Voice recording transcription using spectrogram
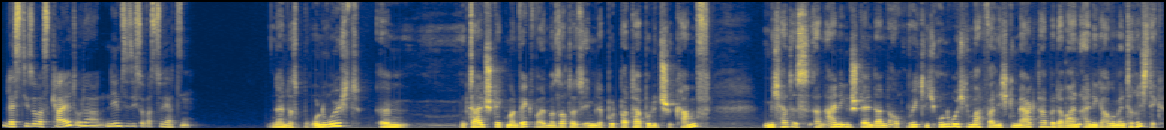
Lässt Sie sowas kalt oder nehmen Sie sich sowas zu Herzen? Nein, das beunruhigt. Ähm, ein Teil steckt man weg, weil man sagt, das ist eben der parteipolitische Kampf. Mich hat es an einigen Stellen dann auch wirklich unruhig gemacht, weil ich gemerkt habe, da waren einige Argumente richtig.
